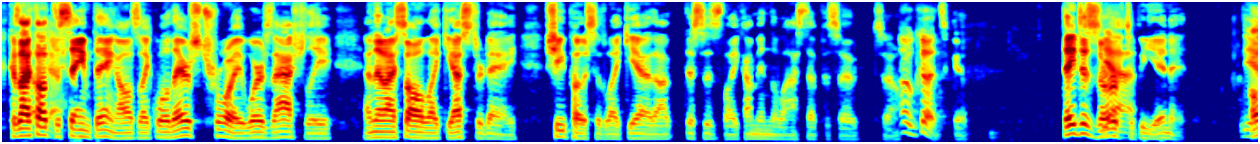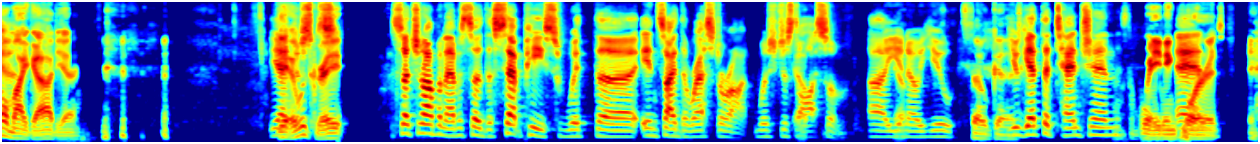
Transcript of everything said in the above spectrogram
because I thought Okay. the same thing. I was like, "Well, there's Troy. Where's Ashley?" And then I saw like yesterday she posted like, "Yeah, that, this is like I'm in the last episode." So Oh, good. that's good. They deserve Yeah. to be in it. Yeah. Oh my god, yeah. Yeah, Yeah, it was great. Such an open episode. The set piece with the inside the restaurant was just Yep. awesome. Uh, you Yep. know, you So good. you get the tension. I was waiting for it.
